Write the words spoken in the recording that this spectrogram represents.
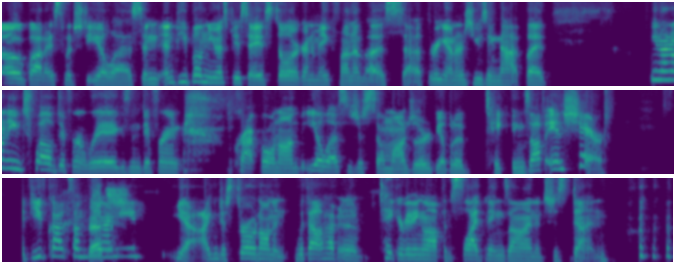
so glad i switched to els and and people in uspsa still are going to make fun of us uh, three gunners using that but you know i don't need 12 different rigs and different crap going on. The els is just so modular to be able to take things off and share. If you've got something i need yeah i can just throw it on and without having to take everything off and slide things on. It's just done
